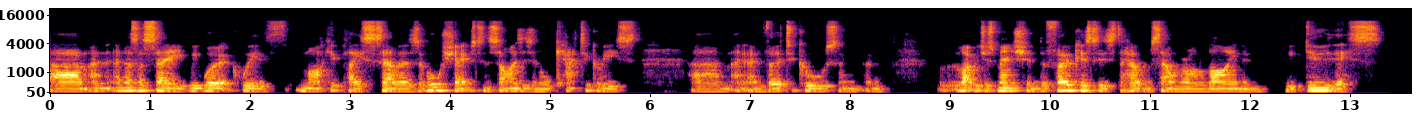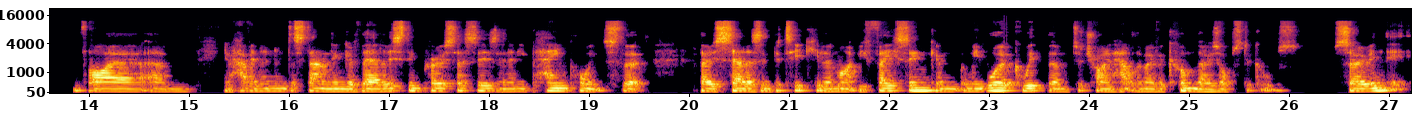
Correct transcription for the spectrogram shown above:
Um, and, and as I say, we work with marketplace sellers of all shapes and sizes and all categories um, and, and, verticals. And, and, like we just mentioned, the focus is to help them sell more online. And we do this via um, you know, having an understanding of their listing processes and any pain points that those sellers in particular might be facing. And, and we work with them to try and help them overcome those obstacles. So in the,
